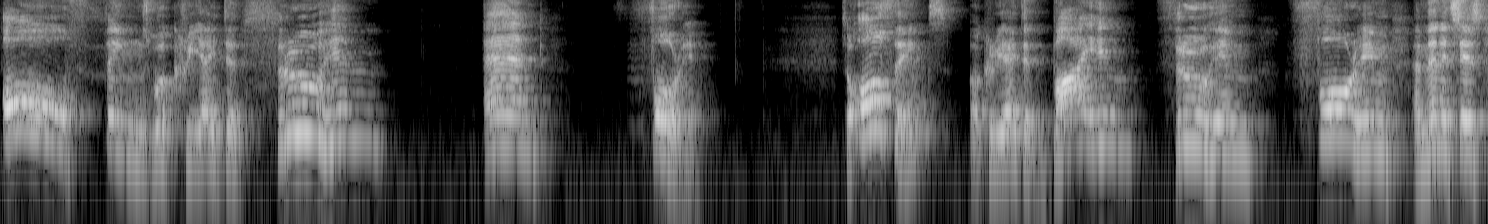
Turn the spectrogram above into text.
all things were created through him and for him. So all things are created by him, through him, for him. And then it says,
